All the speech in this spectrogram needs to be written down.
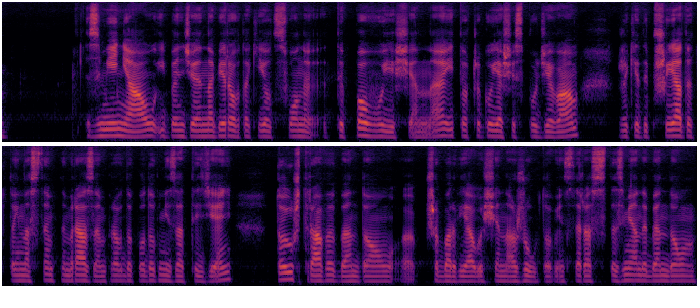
y, zmieniał i będzie nabierał takiej odsłony typowo jesienne i to, czego ja się spodziewam, że kiedy przyjadę tutaj następnym razem, prawdopodobnie za tydzień, to już trawy będą e, przebarwiały się na żółto, więc teraz te zmiany będą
